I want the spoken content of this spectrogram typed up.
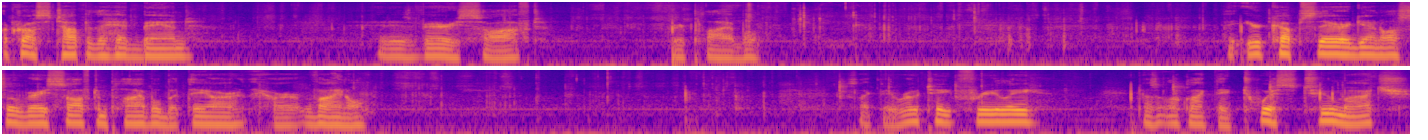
across the top of the headband. It is very soft, very pliable. The ear cups there again also very soft and pliable, but they are they are vinyl. Looks like they rotate freely. Doesn't look like they twist too much.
